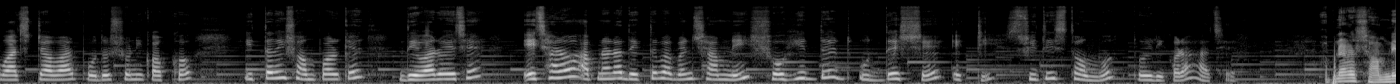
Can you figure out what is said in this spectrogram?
ওয়াচ টাওয়ার প্রদর্শনী কক্ষ ইত্যাদি সম্পর্কে দেওয়া রয়েছে। এছাড়াও আপনারা দেখতে পাবেন সামনেই শহীদদের উদ্দেশ্যে একটি স্মৃতিস্তম্ভ তৈরি করা আছে। আপনারা সামনে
